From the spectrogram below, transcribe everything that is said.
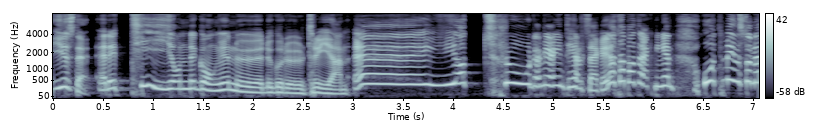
Just det, är det tionde gången nu du går ur trean? Eh, jag tror det, men jag är inte helt säker. Jag har tappat räkningen. Åtminstone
